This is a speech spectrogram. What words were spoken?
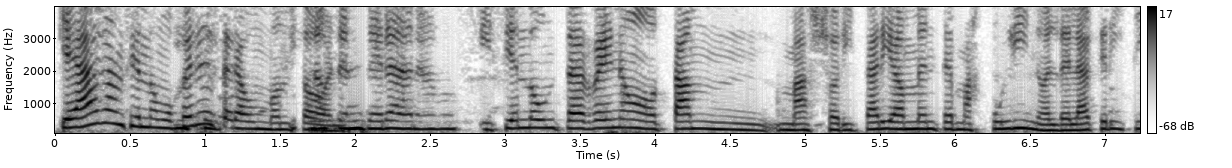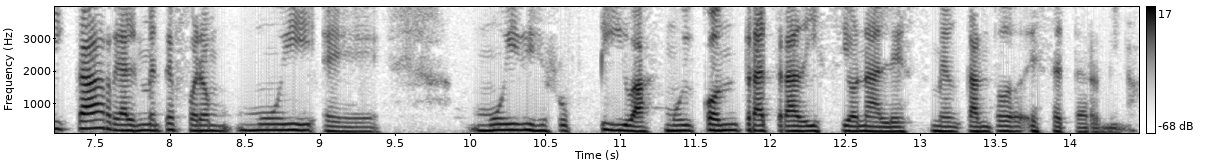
que hagan siendo mujeres era un montón. nos enteráramos. Y siendo un terreno tan mayoritariamente masculino, el de la crítica, realmente fueron muy, eh, muy disruptivas, muy contratradicionales. Me encantó ese término.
